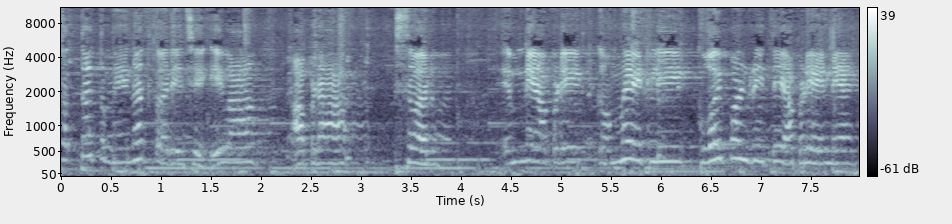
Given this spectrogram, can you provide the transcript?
સતત મહેનત કરે છે એવા આપણા સર. એમને આપણે ગમે એટલી કોઈ પણ રીતે આપણે એને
